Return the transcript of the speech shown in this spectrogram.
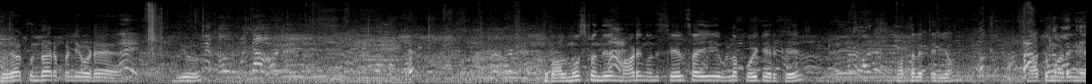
இதுதான் குந்தாரப்பள்ளியோட வியூ இப்போ ஆல்மோஸ்ட் வந்து மாடுங்க வந்து சேல்ஸ் ஆகி உள்ளே போயிட்டு இருக்குது பார்த்தாலே தெரியும். நாட்டு மாடுங்க.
